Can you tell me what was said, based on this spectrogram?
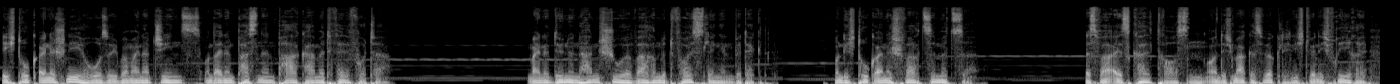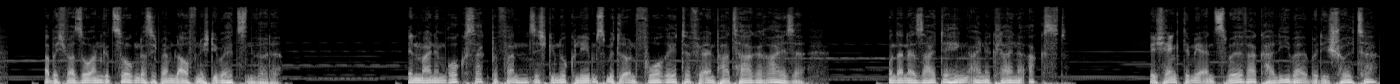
Ich trug eine Schneehose über meiner Jeans und einen passenden Parker mit Fellfutter. Meine dünnen Handschuhe waren mit Fäustlingen bedeckt und ich trug eine schwarze Mütze. Es war eiskalt draußen und ich mag es wirklich nicht, wenn ich friere, aber ich war so angezogen, dass ich beim Laufen nicht überhitzen würde. In meinem Rucksack befanden sich genug Lebensmittel und Vorräte für ein paar Tage Reise, und an der Seite hing eine kleine Axt. Ich hängte mir ein Zwölfer Kaliber über die Schulter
